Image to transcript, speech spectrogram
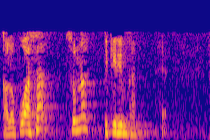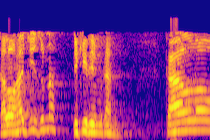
Kalau puasa, sunnah dikirimkan. Kalau haji sunnah dikirimkan. Kalau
